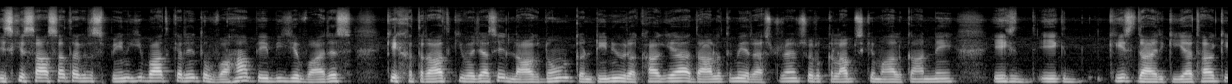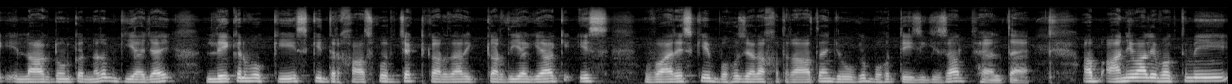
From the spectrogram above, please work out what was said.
इसके साथ साथ अगर स्पेन की बात करें तो वहाँ पे भी ये वायरस के ख़तरात की वजह से लॉकडाउन कंटिन्यू रखा गया। अदालत में रेस्टोरेंट्स और क्लब्स के मालकान ने एक एक केस दायर किया था कि लॉकडाउन का नरम किया जाए, लेकिन वो केस की दरख्वास्त को रिजेक्ट कर कर दिया गया कि इस वायरस के बहुत ज़्यादा ख़तरात हैं जो कि बहुत तेज़ी के साथ फैलता है। अब आने वाले वक्त में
